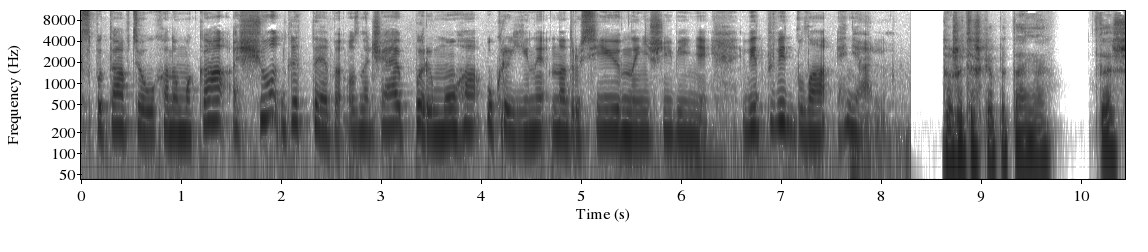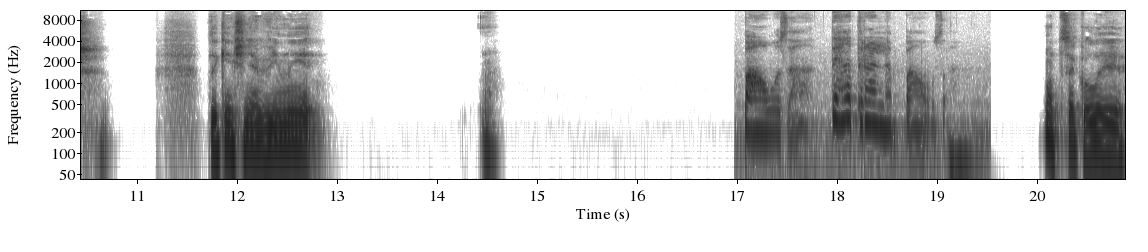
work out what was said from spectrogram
спитав цього ханумака: а що для тебе означає перемога України над Росією в нинішній війні? Відповідь була геніальна. Дуже тяжке питання. Теж закінчення війни Пауза, театральна пауза. ну, це коли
